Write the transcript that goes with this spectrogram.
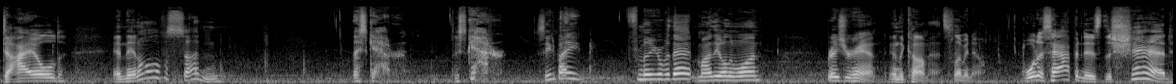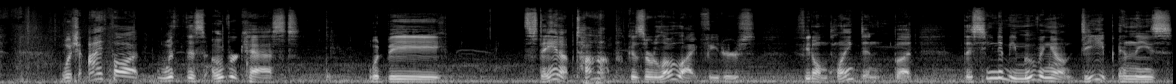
dialed, and then all of a sudden they scatter. They scatter. Is anybody familiar with that? Am I the only one? Raise your hand in the comments. Let me know. What has happened is the shad which I thought with this overcast would be staying up top because they're low light feeders, feed on plankton, but they seem to be moving out deep and these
